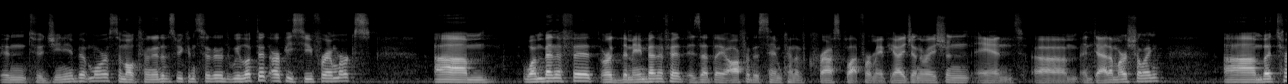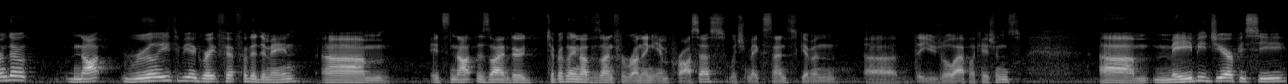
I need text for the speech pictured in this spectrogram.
into Djinni a bit more, some alternatives we considered. We looked at RPC frameworks. Um, one benefit, or the main benefit, is that they offer the same kind of cross-platform API generation and, um, and data marshalling. Um, but it turned out not really to be a great fit for the domain. Um, it's not designed, they're typically not designed for running in process, which makes sense given uh, the usual applications. Um, maybe gRPC,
